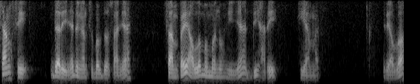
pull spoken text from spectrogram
sanksi darinya dengan sebab dosanya sampai Allah memenuhinya di hari kiamat. Jadi Allah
